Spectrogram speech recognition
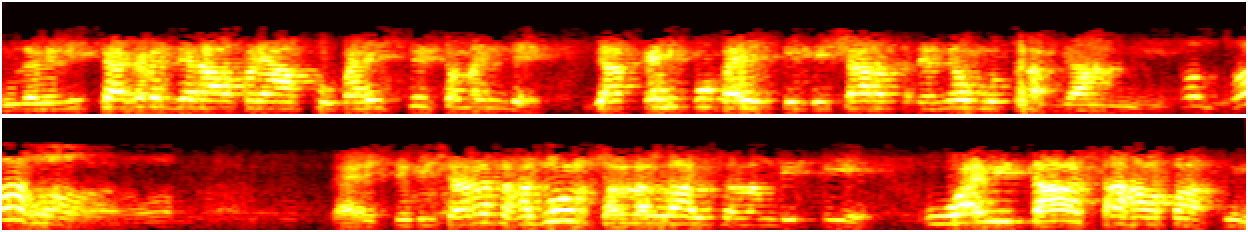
انہوں نے لکھا کرے جرا اپنے آپ کو بحث سے سمجھ دے یا کہیں کو بحث کی بشارت دے لو مطلب جاننی ہے۔ ایسی بشارت حضور صلی اللہ علیہ وسلم دیتی ہے۔ وہی دا صحابہ کی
